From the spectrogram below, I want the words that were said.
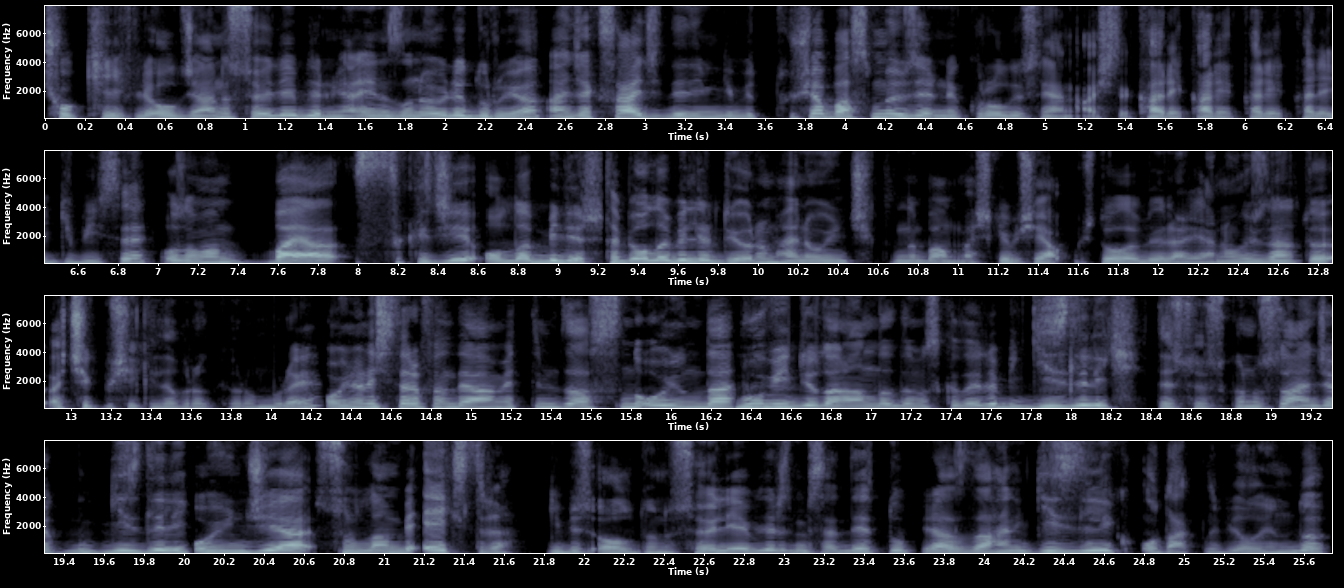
çok keyifli olacağını söyleyebilirim. Yani en azından öyle duruyor. Ancak sadece dediğim gibi tuşa basma üzerine kuruluysa yani işte kare kare kare kare gibi ise o zaman bayağı sıkıcı olabilir. Tabi olabilir diyorum. Hani oyun çıktığında bambaşka bir şey yapmış da olabilirler. Yani o yüzden açık bir şekilde bırakıyorum burayı. Oynanış tarafına devam ettiğimizde aslında oyunda bu videodan anladığımız kadarıyla bir gizlilik de söz konusu. Ancak bu gizlilik oyuncuya sunulan bir ekstra gibi olduğunu söyleyebiliriz. Mesela Deathloop biraz daha hani gizlilik odaklı bir oyundu.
